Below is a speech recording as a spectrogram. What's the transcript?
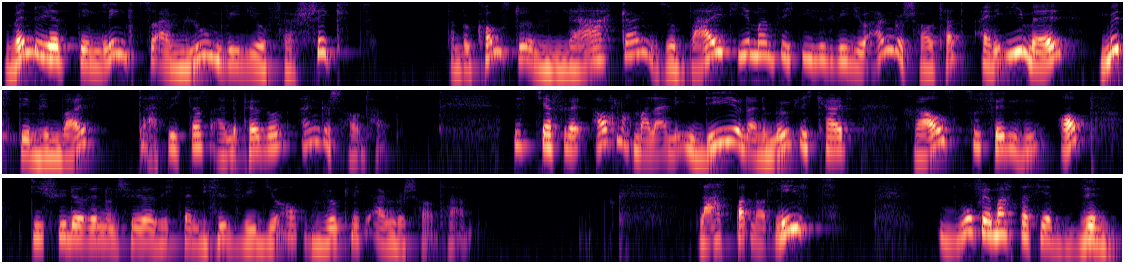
wenn du jetzt den Link zu einem Loom-Video verschickst, dann bekommst du im Nachgang, sobald jemand sich dieses Video angeschaut hat, eine E-Mail mit dem Hinweis, dass sich das eine Person angeschaut hat. Ist ja vielleicht auch nochmal eine Idee und eine Möglichkeit, rauszufinden, ob die Schülerinnen und Schüler sich dann dieses Video auch wirklich angeschaut haben. Last but not least, wofür macht das jetzt Sinn?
